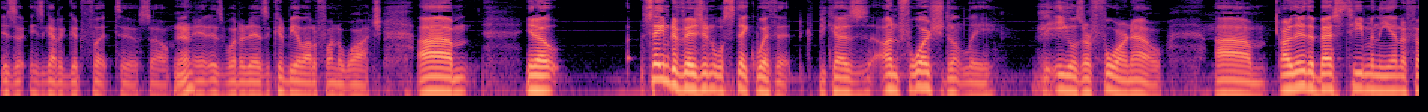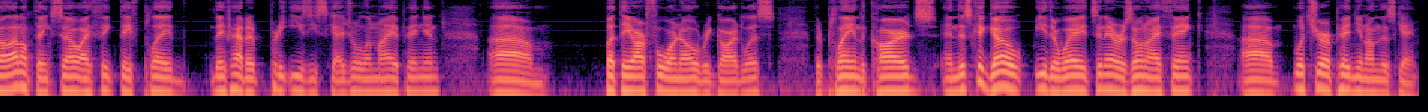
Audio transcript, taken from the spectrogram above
is a, he's got a good foot too, so Yeah. it is what it is. It could be a lot of fun to watch. Um, you know, same division. We'll stick with it because unfortunately, the Eagles are four and zero. Um, are they the best team in the NFL? I don't think so. I think they've played. They've had a pretty easy schedule, in my opinion. Um, but they are four and zero regardless. They're playing the Cards, and this could go either way. It's in Arizona, I think. Um, what's your opinion on this game?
